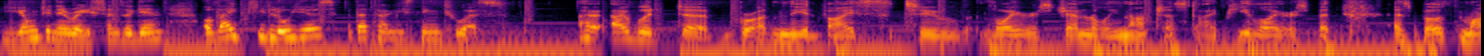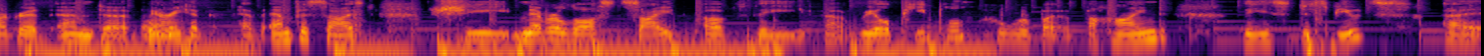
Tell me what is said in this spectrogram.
young generations, again, of IP lawyers that are listening to us. I, I would uh, broaden the advice to lawyers generally, not just IP lawyers, but as both Margaret and uh, Mary have, have emphasized, she never lost sight of the uh, real people who were b- behind these disputes, uh,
